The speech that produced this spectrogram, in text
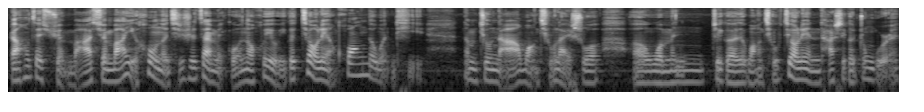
然后再选拔，选拔以后呢，其实在美国呢会有一个教练荒的问题。那么就拿网球来说，呃，我们这个网球教练他是个中国人，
